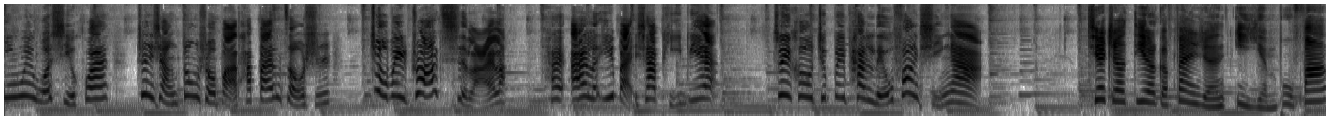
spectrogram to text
因为我喜欢，正想动手把它搬走时，就被抓起来了，还挨了一百下皮鞭，最后就被判流放刑啊。接着，第二个犯人一言不发，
